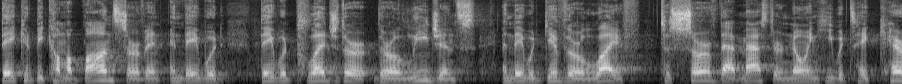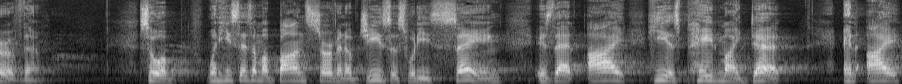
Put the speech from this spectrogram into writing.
they could become a bondservant and they would, they would pledge their, their allegiance and they would give their life to serve that master, knowing he would take care of them. So a, when he says I'm a bond servant of Jesus, what he's saying is that I, he has paid my debt and I,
